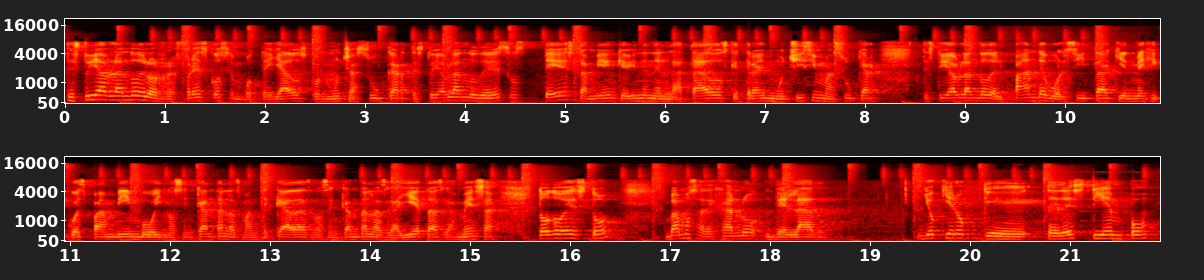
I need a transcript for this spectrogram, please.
Te estoy hablando de los refrescos embotellados con mucho azúcar, te estoy hablando de esos tés también que vienen enlatados, que traen muchísimo azúcar, te estoy hablando del pan de bolsita, aquí en México es pan bimbo y nos encantan las mantecadas, nos encantan las galletas, gamesa, todo esto vamos a dejarlo de lado. Yo quiero que te des tiempo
